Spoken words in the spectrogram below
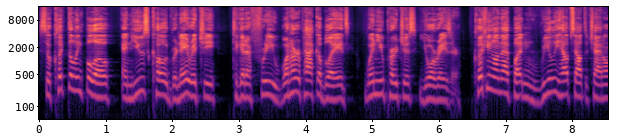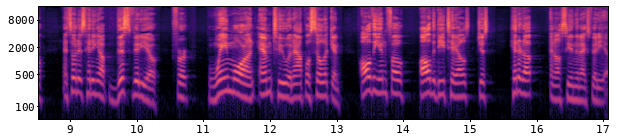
So click the link below and use code Rene Ritchie to get a free 100 pack of blades when you purchase your razor. Clicking on that button really helps out the channel, and so does hitting up this video for way more on M2 and Apple Silicon. All the info, all the details, just hit it up, and I'll see you in the next video.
